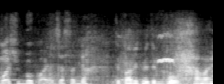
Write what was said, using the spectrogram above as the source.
Moi je suis beau quoi, il y a déjà ça dedans. T'es pas vite, mais t'es beau. Ah ouais.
